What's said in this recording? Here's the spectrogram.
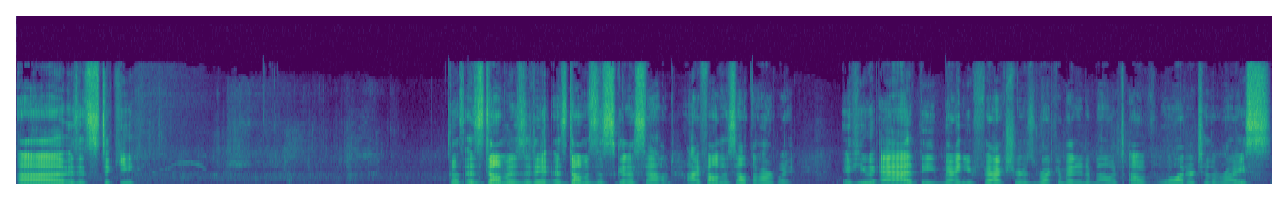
Uh, is it sticky? Because as dumb as it is, as dumb as this is gonna sound, I found this out the hard way. If you add the manufacturer's recommended amount of water to the rice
